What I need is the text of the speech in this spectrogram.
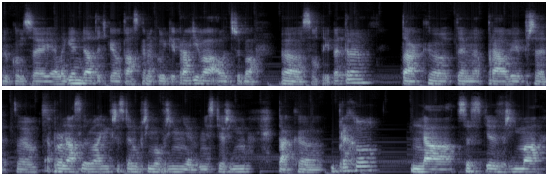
Dokonce je legenda, teďka je otázka, nakolik je pravdivá, ale třeba uh, svatý Petr, tak uh, ten právě před uh, pronásledováním křesťanů přímo v Římě, v městě Řím, tak uh, uprchl na cestě z Říma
